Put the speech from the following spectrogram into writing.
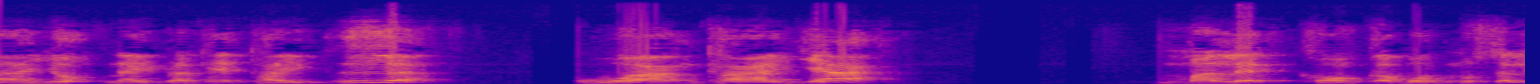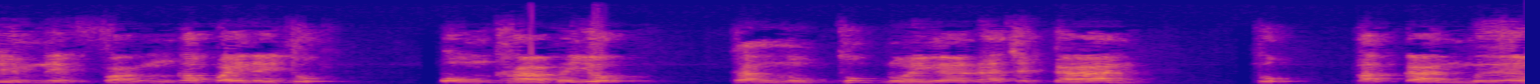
นายกในประเทศไทยเพื่อวางทายาท เมล็ดของกบฏมุสลิมเนี่ยฝังเข้าไปในทุกองค์คาพยพทั้งหนุทุกหน่วยงานราชการ ทุกพรรคการเมือง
